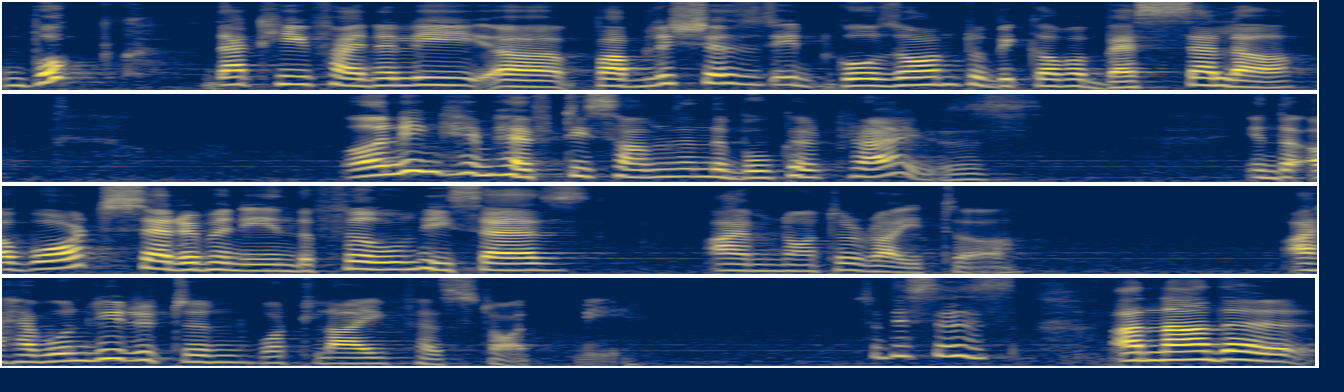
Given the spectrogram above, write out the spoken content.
book that he finally uh, publishes it goes on to become a bestseller earning him hefty sums and the Booker Prize. In the award ceremony in the film he says I am not a writer. I have only written what life has taught me. So, this is another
